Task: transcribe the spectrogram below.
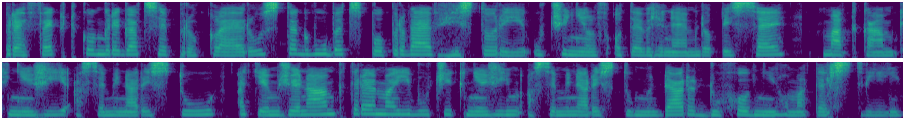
Prefekt kongregace pro klérus tak vůbec poprvé v historii učinil v otevřeném dopise matkám kněží a seminaristů a těm ženám, které mají vůči kněžím a seminaristům dar duchovního mateřství.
